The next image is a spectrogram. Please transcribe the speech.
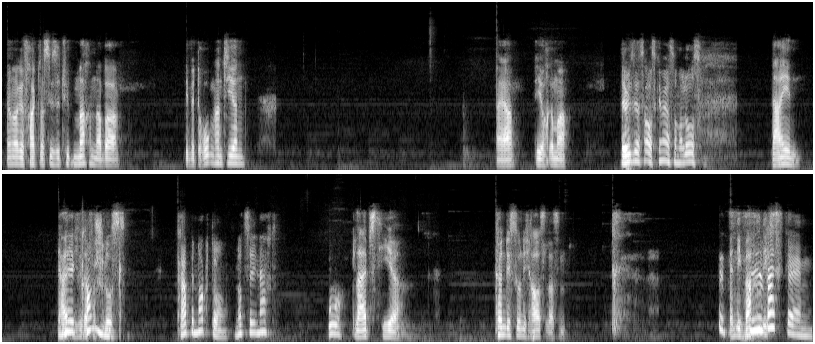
Ich bin immer gefragt, was diese Typen machen, aber die mit Drogen hantieren. Naja, wie auch immer. Ja, wie sieht das aus? Gehen wir erst mal los. Nein. Wir Nee, halten dich wieder komm. Verschluss. Carpe Nocturne, nutze die Nacht. Du bleibst hier. Können dich so nicht rauslassen. Wenn die Wachen dich- Was denn?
